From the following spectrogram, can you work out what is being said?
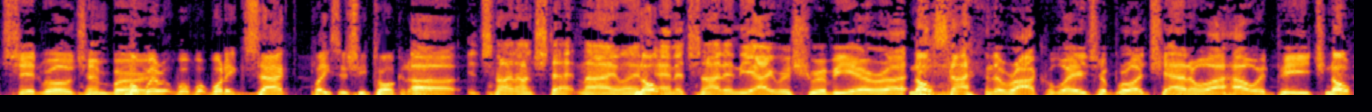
Sid Rosenberg. But where, what, what exact place is she talking about? Uh, it's not on Staten Island, Nope. and it's not in the Irish Riviera. Nope. It's not in the Rockaways or Broad Channel or Howard Beach. Nope.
